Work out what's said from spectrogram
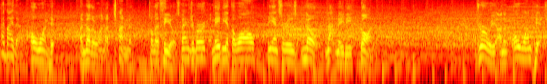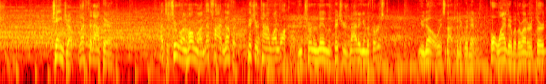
I buy that. 0-1 hit. Another one, a ton to left field. Spangenberg maybe at the wall. The answer is no, not maybe, gone. Drury on an 0-1 pitch. Changeup, left it out there. That's a two-run home run. That's 5 nothing. Pitcher Taijuan Walker. You turn it in, the pitcher's batting in the first. You know it's not been a good inning. Full windup with a runner at third.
